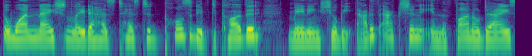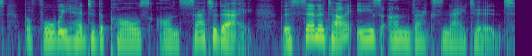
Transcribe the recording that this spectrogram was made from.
The One Nation leader has tested positive to COVID, meaning she'll be out of action in the final days before we head to the polls on Saturday. The senator is unvaccinated.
